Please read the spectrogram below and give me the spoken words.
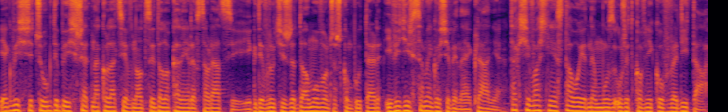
Jakbyś się czuł, gdybyś szedł na kolację w nocy do lokalnej restauracji i gdy wrócisz do domu, włączasz komputer i widzisz samego siebie na ekranie. Tak się właśnie stało jednemu z użytkowników Reddita,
